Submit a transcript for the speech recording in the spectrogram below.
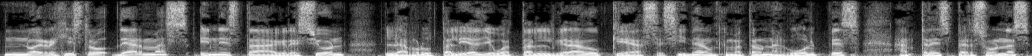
No hay registro de armas en esta agresión. La brutalidad llegó a tal grado que asesinaron, que mataron a golpes a tres personas.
